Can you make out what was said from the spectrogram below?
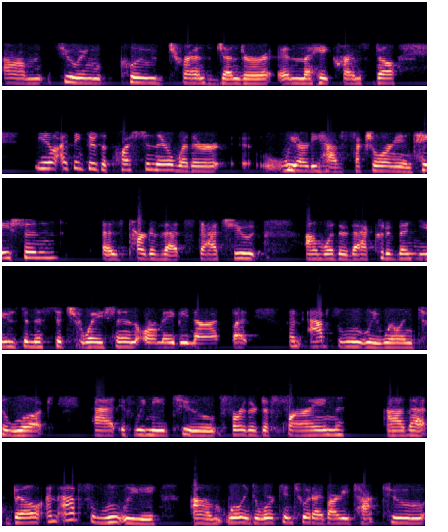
um, to include transgender in the hate crimes bill. You know, I think there's a question there whether we already have sexual orientation as part of that statute um, whether that could have been used in this situation or maybe not. But I'm absolutely willing to look at if we need to further define uh, that bill. I'm absolutely um, willing to work into it. I've already talked to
